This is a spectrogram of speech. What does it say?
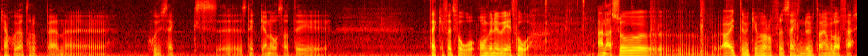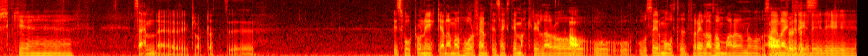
kanske jag tar upp en eh, sju, sex eh, stycken då så att det täcker för två, om vi nu är två. Annars så, jag är inte mycket för att frysa in det utan jag vill ha färsk. eh. Sen eh, klart att eh, det är svårt att neka när man får 50-60 makrillar och, Ja. och, och, och ser måltid för hela sommaren och säga Ja, nej till det. det, det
